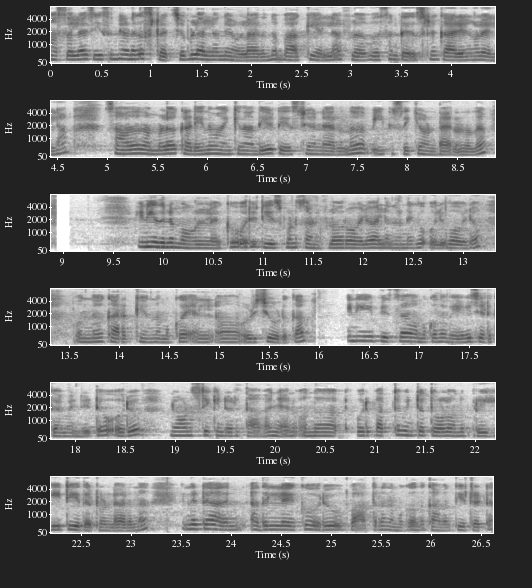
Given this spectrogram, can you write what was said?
മസാല ചീസിന്റെ ആണെങ്കിൽ സ്ട്രെച്ചബിൾ അല്ലെന്നേ ഉള്ളായിരുന്നു. ബാക്കി എല്ലാ ഫ്ലേവേഴ്സും ടേസ്റ്റും കാര്യങ്ങളും എല്ലാം സാധാരണ നമ്മൾ കടയിൽ നിന്ന് വാങ്ങിക്കുന്ന അതേ ടേസ്റ്റ് തന്നെയായിരുന്നു ഈ പിസയ്ക്ക് ഉണ്ടായിരുന്നത്. ഇനി ഇതിന്റെ മുകളിലേക്ക് ഒരു ടീസ്പൂൺ സൺഫ്ലവർ ഓയിലോ അല്ലെന്നുണ്ടെങ്കിൽ ഒലിവ് ഓയിലോ ഒന്ന് കറക്കി നമുക്ക് ഒഴിച്ചു കൊടുക്കാം. ഇനി ഈ പിസ്സ നമുക്കൊന്ന് വേവിച്ചെടുക്കാൻ വേണ്ടിയിട്ട് ഒരു നോൺ സ്റ്റിക്കിന്റെ ഒരു തവ ഞാൻ ഒന്ന് ഒരു പത്ത് മിനിറ്റത്തോളം ഒന്ന് പ്രീ ഹീറ്റ് ചെയ്തിട്ടുണ്ടായിരുന്നു. എന്നിട്ട് അതിന് അതിലേക്ക് ഒരു പാത്രം നമുക്കൊന്ന് കമത്തിയിട്ടിട്ട്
